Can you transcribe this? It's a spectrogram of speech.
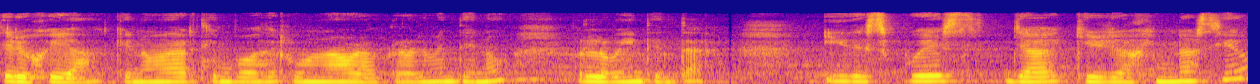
cirugía, que no me va a dar tiempo a hacerlo una hora, probablemente no, pero lo voy a intentar. Y después ya quiero ir al gimnasio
